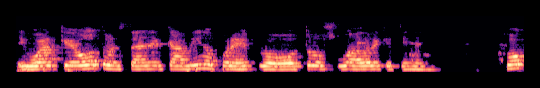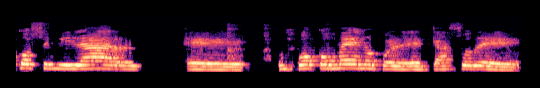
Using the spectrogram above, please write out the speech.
igual que otros, está en el camino. Por ejemplo, otros jugadores que tienen poco similar, eh, un poco menos, por el caso de,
